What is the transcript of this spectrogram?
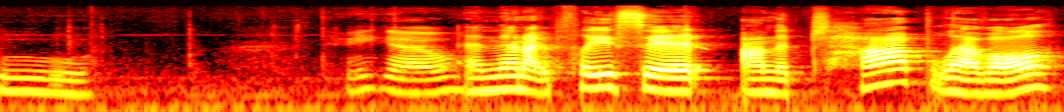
Ooh. There you go. And then I place it on the top level,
